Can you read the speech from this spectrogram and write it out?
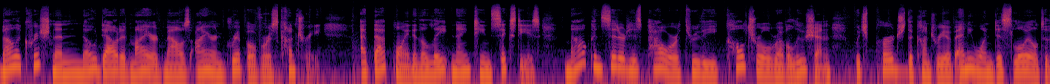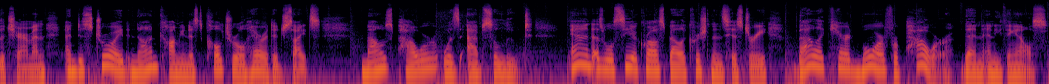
Balakrishnan no doubt admired Mao's iron grip over his country. At that point in the late 1960s, Mao considered his power through the Cultural Revolution, which purged the country of anyone disloyal to the chairman and destroyed non communist cultural heritage sites. Mao's power was absolute. And as we'll see across Balakrishnan's history, Bala cared more for power than anything else.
